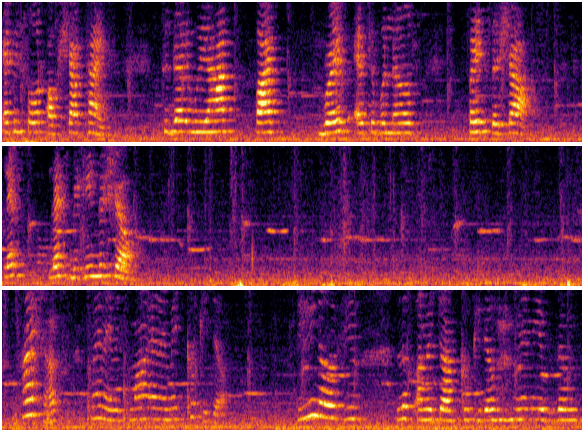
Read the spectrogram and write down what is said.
to this week episode of Shark Tank. Today we have five brave entrepreneurs face the sharks. Let's let's begin the show. Hi sharks, my name is Mai and I make cookie dough. Do you know if you look on a jar of cookie dough, many of them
